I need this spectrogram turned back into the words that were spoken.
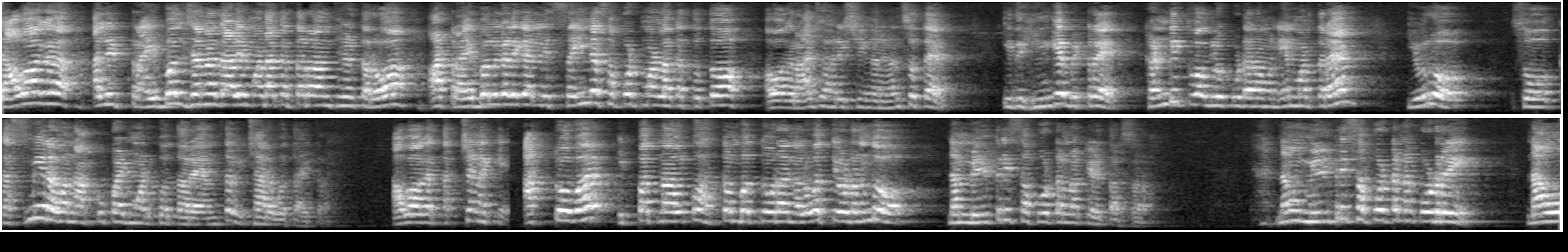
ಯಾವಾಗ ಅಲ್ಲಿ ಟ್ರೈಬಲ್ ಜನ ದಾಳಿ ಮಾಡಕತ್ತಾರ ಅಂತ ಹೇಳ್ತಾರೋ, ಆ ಟ್ರೈಬಲ್ ಗಳಿಗೆ ಅಲ್ಲಿ ಸೈನ್ಯ ಸಪೋರ್ಟ್ ಮಾಡ್ಲಕತ್ತೋ ಅವಾಗ ರಾಜ ಹರಿಸಿಂಗ್ ಅನ್ಸುತ್ತೆ. ಇದು ಹಿಂಗೆ ಬಿಟ್ರೆ ಖಂಡಿತವಾಗ್ಲೂ ಕೂಡ ನಮ್ಮನ್ನ ಏನ್ ಮಾಡ್ತಾರೆ? ಇವರು ಸೊ ಕಾಶ್ಮೀರವನ್ನ ಆಕ್ಯುಪೈಡ್ ಮಾಡ್ಕೋತಾರೆ ಅಂತ ವಿಚಾರ ಗೊತ್ತಾಯ್ತು. ಅವಾಗ ತಕ್ಷಣಕ್ಕೆ ಅಕ್ಟೋಬರ್ ಇಪ್ಪತ್ನಾಲ್ಕು ಹತ್ತೊಂಬತ್ ನೂರ ನಲವತ್ತೇಳರಂದು ನಮ್ಮ ಮಿಲಿಟರಿ ಸಪೋರ್ಟ್ ಅನ್ನ ಕೇಳ್ತಾರೆ ಸರ್. ನಾವು ಮಿಲಿಟರಿ ಸಪೋರ್ಟ್ ಅನ್ನ ಕೊಡ್ರಿ. ನಾವು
